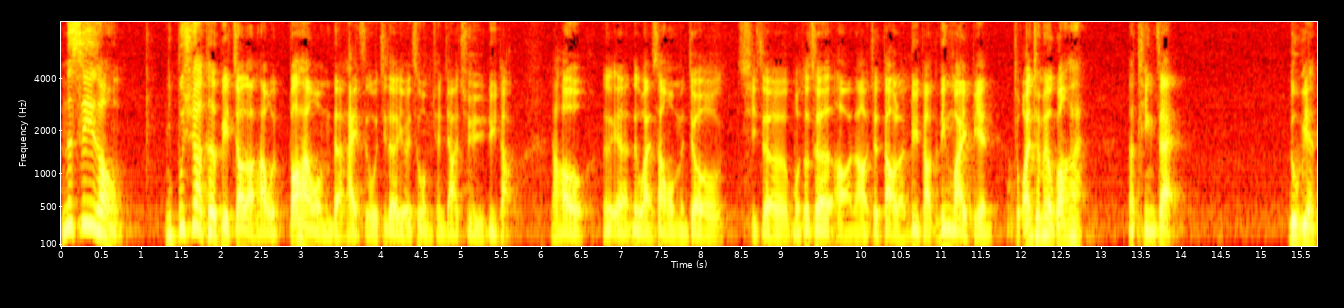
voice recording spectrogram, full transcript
那是一种你不需要特别教导他。我包含我们的孩子，我记得有一次我们全家去绿岛，然后那个那个晚上我们就骑着摩托车啊，然后就到了绿岛的另外一边，就完全没有光害。那停在路边，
